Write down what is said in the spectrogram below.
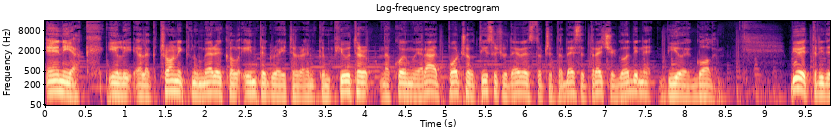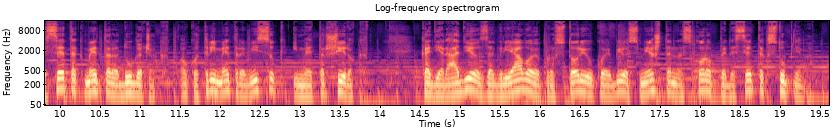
ENIAC ili Electronic Numerical Integrator and Computer na kojemu je rad počeo 1943. godine bio je golem. Bio je 30 metara dugačak, oko 3 metra visok i metar širok. Kad je radio, zagrijavao je prostoriju u kojoj je bio smješten na skoro 50 stupnjeva.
